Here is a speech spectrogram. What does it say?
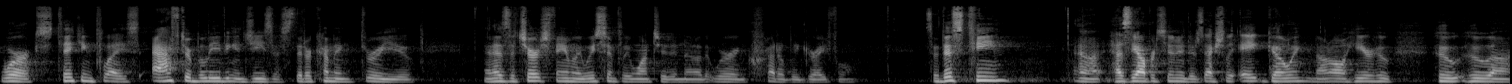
works taking place after believing in Jesus that are coming through you. And as a church family, we simply want you to know that we're incredibly grateful. So, this team uh, has the opportunity, there's actually eight going, not all here, who, who, who uh,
